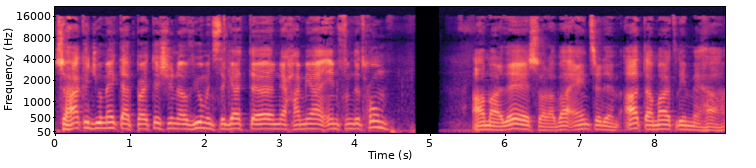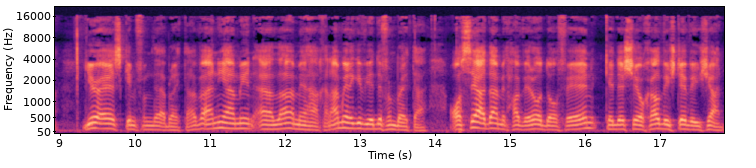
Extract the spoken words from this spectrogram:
So how could you make that partition of humans to get uh, Nehemiah in from the Tchum? Amar le, so Rabbah answered him, Atamart meha. You're asking from that breita. V'ani amin ala mehach. And I'm going to give you a different breita. Oseh adam et havero dofen kede sheochal v'ishte v'ishan.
